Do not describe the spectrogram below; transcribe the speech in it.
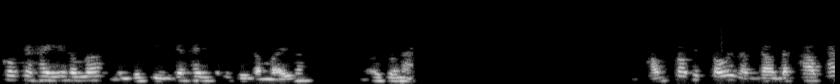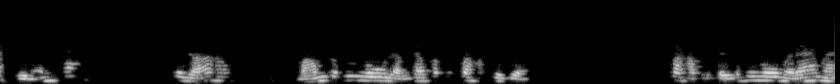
có cái hay ở trong đó. Mình phải tìm cái hay cái sự tầm bậy đó. Ở chỗ nào? Không có cái tối làm sao người ta khao khát tìm ánh sáng. Thấy rõ không? Mà không có cái ngu làm sao có cái khoa học bây giờ khoa học từ cái ngu mà ra mà.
